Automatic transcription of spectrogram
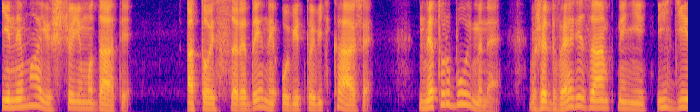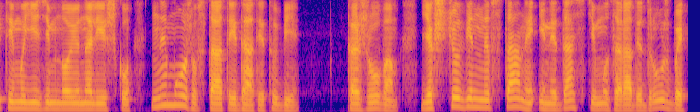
і не маю що йому дати. А той з середини у відповідь каже Не турбуй мене, вже двері замкнені, і діти мої зі мною на ліжку, не можу встати й дати тобі. Кажу вам, якщо він не встане і не дасть йому заради дружби,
